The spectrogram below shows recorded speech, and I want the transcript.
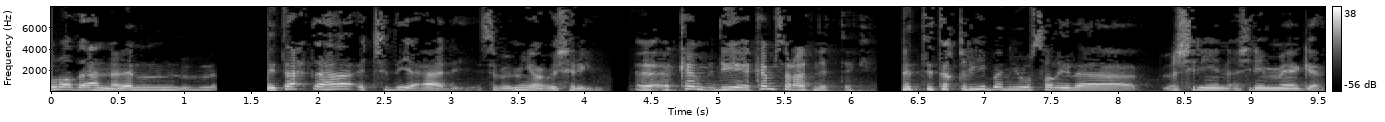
وراضي عنه لأن اللي تحتها HD عادي 720 أه كم دقيقة كم سرعة نتك؟ نت تقريبا يوصل إلى 20 20 ميجا.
